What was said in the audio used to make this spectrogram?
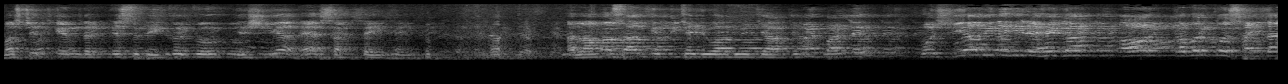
मस्जिद के अंदर इस स्पीकर को ये शिया रह सकते ही हैं अलामा साहब के पीछे जो आदमी चार जुमे पढ़ ले, वो शिया भी नहीं रहेगा और कब्र को सजदा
